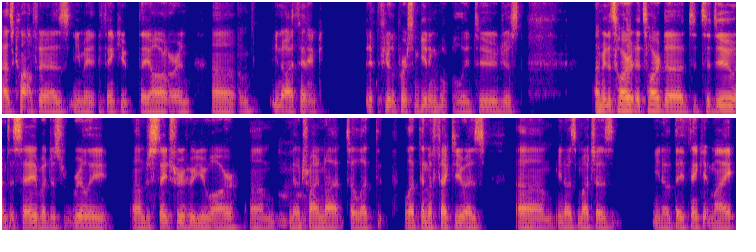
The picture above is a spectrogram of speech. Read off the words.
as confident as you may think you they are. And um, you know, I think if you're the person getting bullied too, just I mean, it's hard. It's hard to, to to do and to say, but just really, um, just stay true who you are. Um, you know, Mm-hmm. try not to let let them affect you as, um, you know, as much as you know they think it might.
